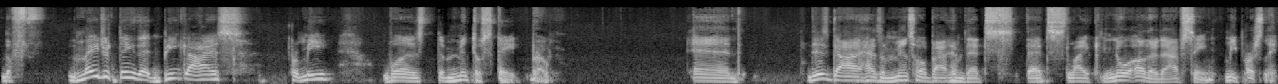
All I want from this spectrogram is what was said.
the f- the major thing that beat guys for me was the mental state, bro. And this guy has a mental about him that's that's like no other that I've seen, me personally.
